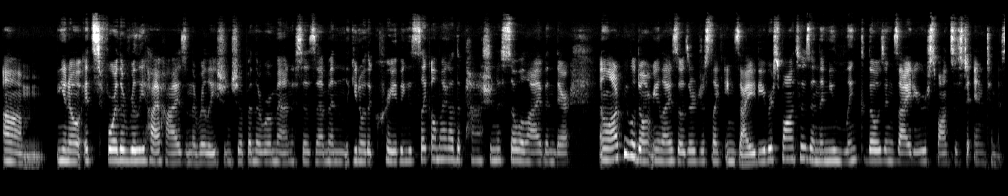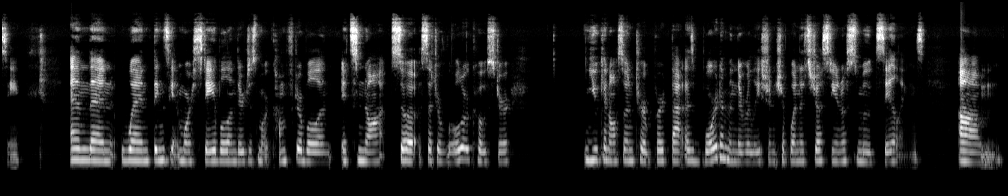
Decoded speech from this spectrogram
Um, you know, it's for the really high highs in the relationship and the romanticism and, you know, the craving. It's like, oh my God, the passion is so alive in there. And a lot of people don't realize those are just like anxiety responses. And then you link those anxiety responses to intimacy. And then when things get more stable and they're just more comfortable and it's not so such a roller coaster, you can also interpret that as boredom in the relationship when it's just, you know, smooth sailings. Um,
